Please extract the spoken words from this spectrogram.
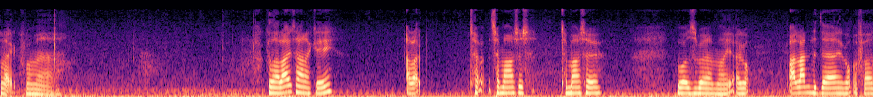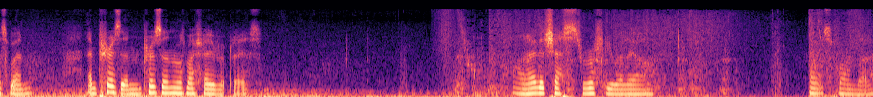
Like from there. Cause I like Tanaki. I like tomato. Tomato was where my I got. I landed there. I got my first win. And prison. Prison was my favourite place. I know the chests roughly where they are. Don't spawn though.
